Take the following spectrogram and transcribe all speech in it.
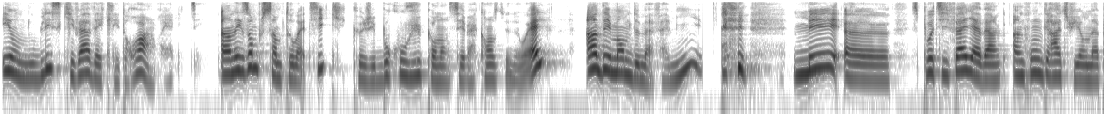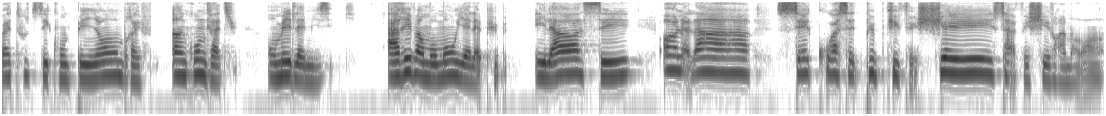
Et on oublie ce qui va avec les droits en réalité. Un exemple symptomatique que j'ai beaucoup vu pendant ces vacances de Noël, un des membres de ma famille Mais euh, Spotify avait un, compte gratuit. On n'a pas tous ces comptes payants. Bref, un compte gratuit. On met de la musique. Arrive un moment où il y a la pub. Et là, c'est oh là là, c'est quoi cette pub qui fait chier? Ça fait chier vraiment. Hein.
